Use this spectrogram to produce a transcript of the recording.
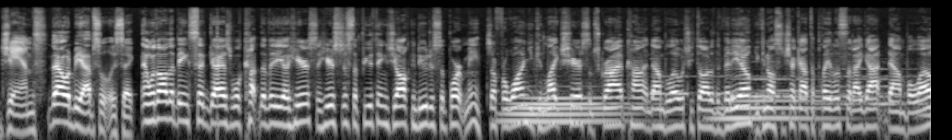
jams. That would be absolutely sick. And with all that being said, guys, we'll cut the video here. So here's just a few things y'all can do to support me. So for one, you can like, share, subscribe, comment down below what you thought of the video. You can also check out the playlist that I got down below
